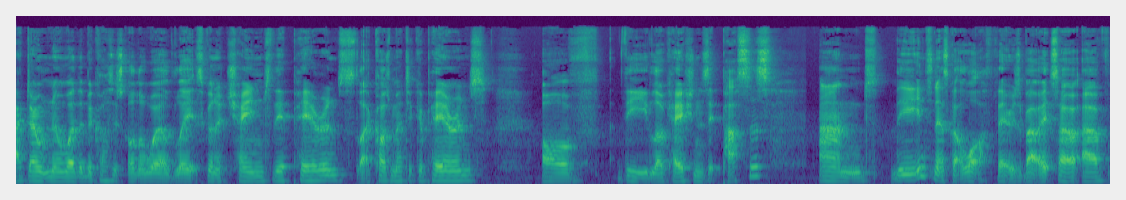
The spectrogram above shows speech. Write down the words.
I don't know whether because it's otherworldly, it's going to change the appearance, like cosmetic appearance, of the locations it passes. And the internet's got a lot of theories about it, so I've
